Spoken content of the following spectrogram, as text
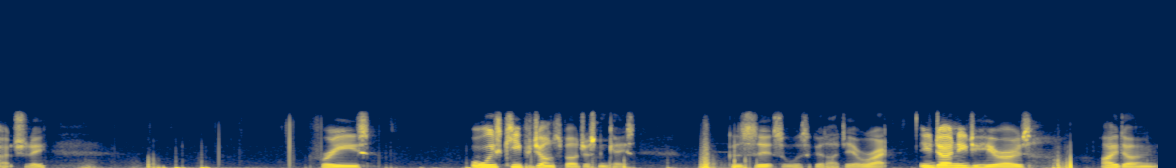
Actually, freeze. Always keep a jump spell just in case. Because it's always a good idea. Right. You don't need your heroes. I don't.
